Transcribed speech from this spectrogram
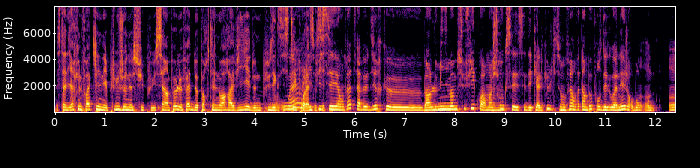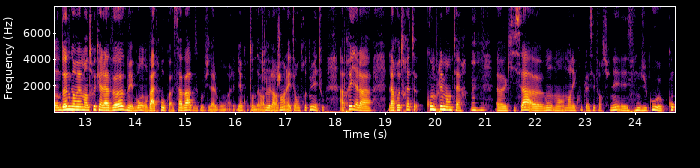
C'est-à-dire qu'une fois qu'il n'est plus, je ne suis plus. C'est un peu le fait de porter le noir à vie et de ne plus exister pour la et société. Puis c'est en fait, ça veut dire que ben, le minimum suffit, quoi. Moi, je trouve mhm. que c'est des calculs qui sont faits en fait un peu pour se dédouaner. Genre, bon, on donne quand même un truc à la veuve, mais bon, pas trop, quoi. Ça va, parce qu'au final, bon, elle est bien contente d'avoir de l'argent, elle a été entretenue et tout. Après, il y a la, la retraite complémentaire, Mhm. euh, qui, ça, euh, bon, dans, dans les couples assez fortunés, et du coup, euh, com-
